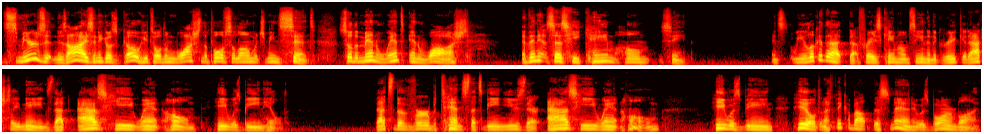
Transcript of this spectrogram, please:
smears it in his eyes and he goes, Go. He told them, Wash in the pool of Siloam, which means sent. So the men went and washed, and then it says he came home seen. And when you look at that, that phrase, came home seen, in the Greek, it actually means that as he went home, he was being healed. That's the verb tense that's being used there. As he went home, he was being healed. And I think about this man who was born blind.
